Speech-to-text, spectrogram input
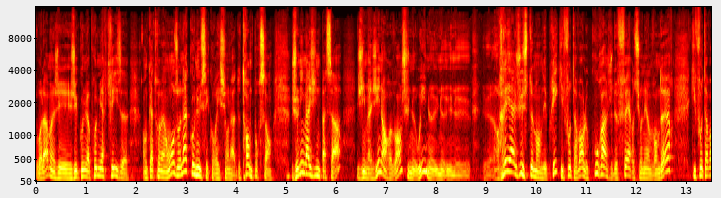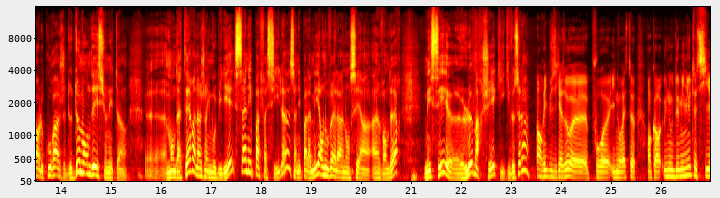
voilà, j'ai connu la première crise en 91, on a connu ces corrections-là de 30%. Je n'imagine pas ça. J'imagine en revanche, une, oui, un réajustement des prix qu'il faut avoir le courage de faire si on est un vendeur, qu'il faut avoir le courage de demander si on est un, euh, mandataire, un agent immobilier. Ça n'est pas facile, ça n'est pas la meilleure nouvelle à annoncer à, un vendeur, mais c'est euh, le marché qui, veut cela. Henri Buzicazo, euh, pour, il nous reste encore une ou deux minutes. Si,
